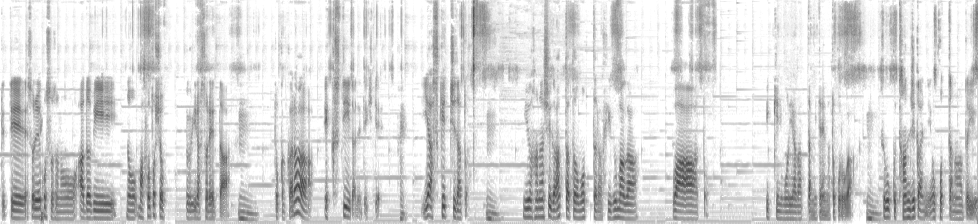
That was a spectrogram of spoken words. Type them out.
ってて、それこそその Adobe の、まあ Photoshop、イラストレーター、うん。とかから XT が出てきて、はい。い、や、スケッチだとうんいう話があったと思ったら、Figma がわーっと一気に盛り上がったみたいなところが、うん。すごく短時間に起こったなという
